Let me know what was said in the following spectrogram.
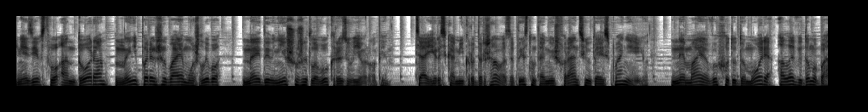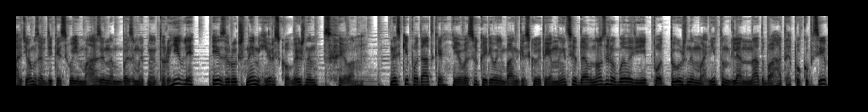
Князівство Андора нині переживає, можливо, найдивнішу житлову кризу в Європі. Ця гірська мікродержава, затиснута між Францією та Іспанією, не має виходу до моря, але відома багатьом завдяки своїм магазинам безмитної торгівлі і зручним гірськолижним схилам. Низькі податки і високий рівень банківської таємниці давно зробили її потужним магнітом для надбагатих покупців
